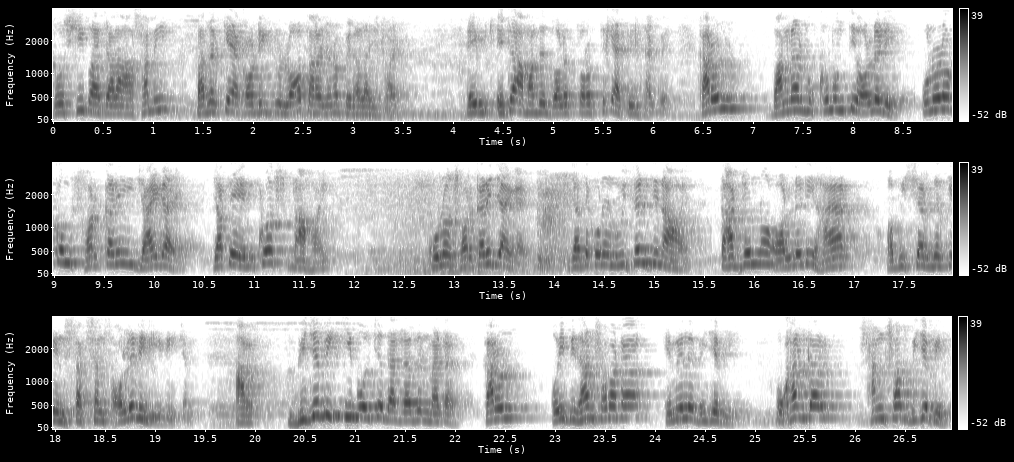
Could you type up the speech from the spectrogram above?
দোষী বা যারা আসামি, তাদেরকে অ্যাকর্ডিং টু ল তারা যেন পেনালাইজড হয়। এই, এটা আমাদের দলের তরফ থেকে অ্যাপিল থাকবে। কারণ বাংলার মুখ্যমন্ত্রী অলরেডি কোনোরকম সরকারি জায়গায় যাতে এনক্রোচ না হয়, কোনো সরকারি জায়গায় যাতে কোনো নুইসেন্সি না হয়, তার জন্য অলরেডি হায়ার অফিসারদেরকে ইনস্ট্রাকশনস অলরেডি দিয়ে দিয়েছেন। আর বিজেপি কি বলছে দ্যাট ডাজেন্ট ম্যাটার কারণ ওই বিধানসভাটা এমএলএ বিজেপি, ওখানকার সাংসদ বিজেপির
